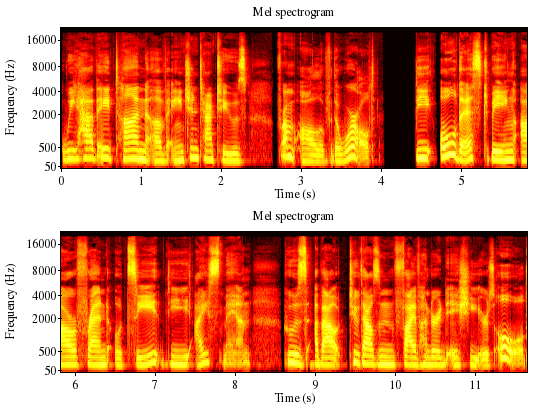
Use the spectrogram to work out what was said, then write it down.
we have a ton of ancient tattoos from all over the world. The oldest being our friend Otzi, the Iceman, who's about 2,500 ish years old.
